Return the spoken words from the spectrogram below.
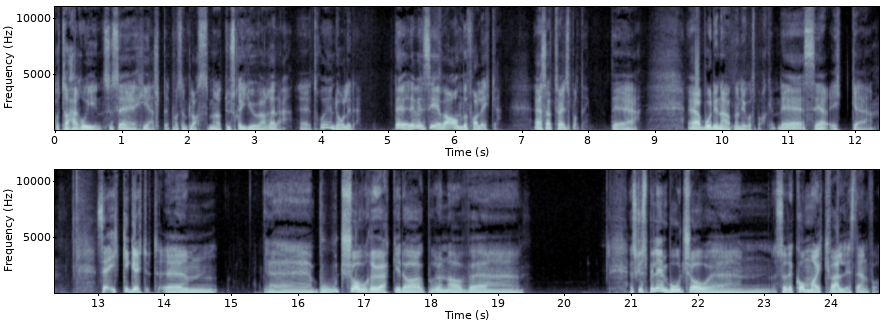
å ta heroin, syns jeg er helt på sin plass, men at du skal gjøre det, jeg eh, tror jeg er en dårlig idé. Det, det vil si, jeg vil anbefale ikke. Jeg har sett Trailspotting. Det er Jeg har bodd i nærheten av Nygårdsparken. Det ser ikke ser ikke gøyt ut. Um, eh, bodshow røk i dag på grunn av eh, Jeg skulle spille inn bodshow, eh, så det kommer i kveld istedenfor.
